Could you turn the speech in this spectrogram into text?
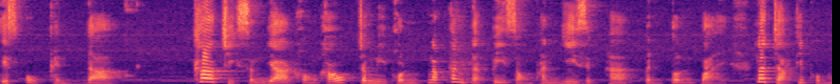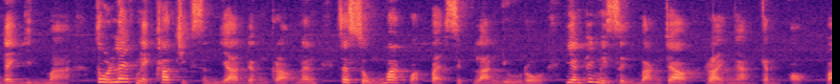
อิสโอเพนดาค่าฉีกสัญญาของเขาจะมีผลนับตั้งแต่ปี 2025 เป็นต้นไป และจากที่ผมได้ยินมา ตัวเลขในค่าฉีกสัญญาดังกล่าวนั้น จะสูงมากกว่า 80 ล้านยูโรย่างที่มีสื่อบางเจ้ารายงานกันออกไป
